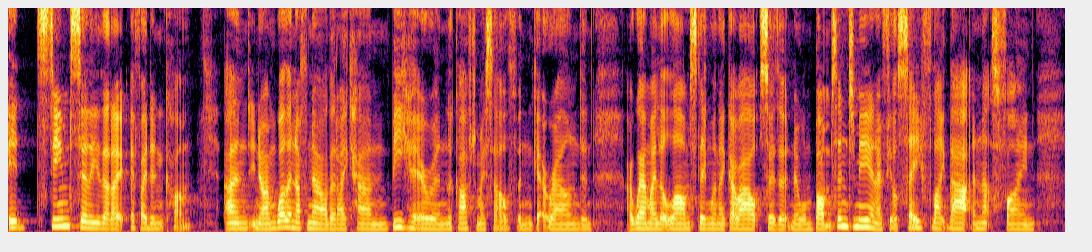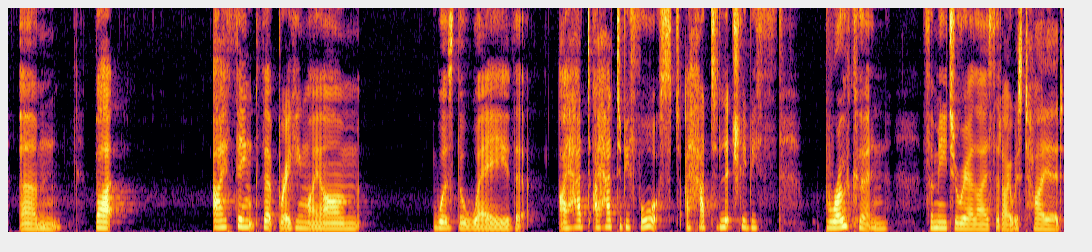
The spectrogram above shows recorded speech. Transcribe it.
it seemed silly that I if I didn't come. And you know, I'm well enough now that I can be here and look after myself and get around and I wear my little arm sling when I go out so that no one bumps into me and I feel safe like that and that's fine. Um, but I think that breaking my arm was the way that I had I had to be forced. I had to literally be th- broken for me to realize that I was tired.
